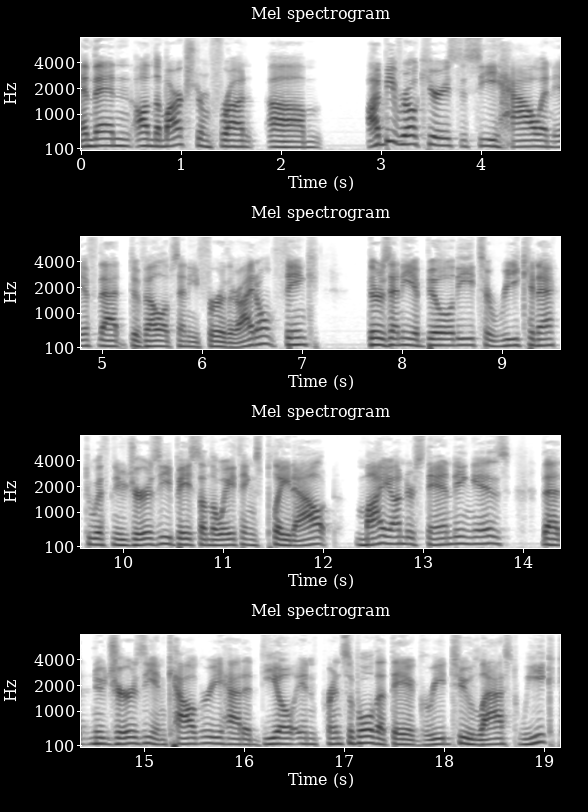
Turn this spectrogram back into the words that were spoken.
And then on the Markstrom front, um, I'd be real curious to see how and if that develops any further. I don't think there's any ability to reconnect with New Jersey based on the way things played out. My understanding is that New Jersey and Calgary had a deal in principle that they agreed to last week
